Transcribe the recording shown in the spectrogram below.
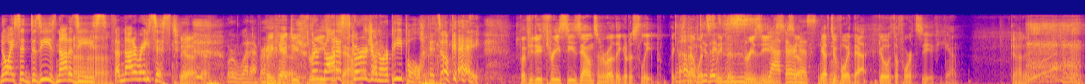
"No, I said disease, not Aziz. Uh. I'm not a racist." Yeah, yeah. or whatever. But you can't do three They're not a sounds. scourge on our people. It's okay. But if you do three Z sounds in a row, they go to sleep. Like isn't Oh, that what do they? sleep is? Three Z's. Yeah, there it so is. You have to avoid that. Go with the fourth Z if you can. Got it.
